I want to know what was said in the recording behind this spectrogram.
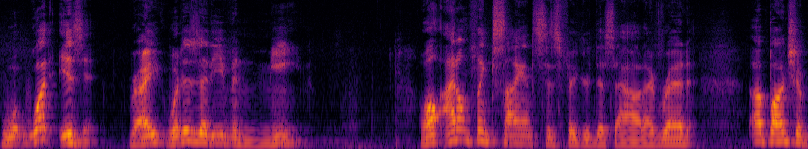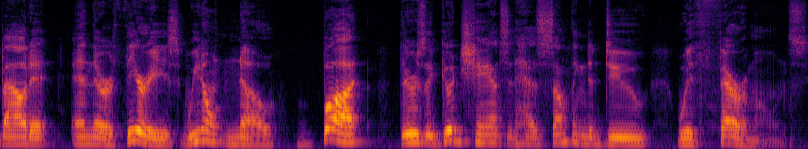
What, is it, right? What does that even mean? Well, I don't think science has figured this out. I've read a bunch about it, and there are theories. We don't know, but there's a good chance it has something to do with pheromones.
